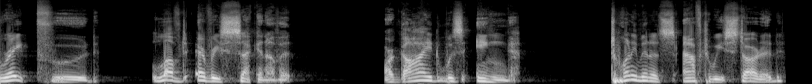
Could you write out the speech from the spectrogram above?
great food. Loved every second of it. Our guide was Ing, 20 minutes after we started,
